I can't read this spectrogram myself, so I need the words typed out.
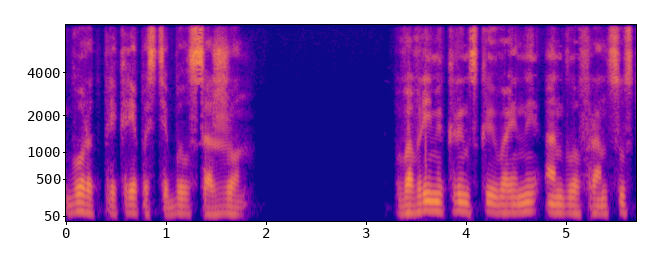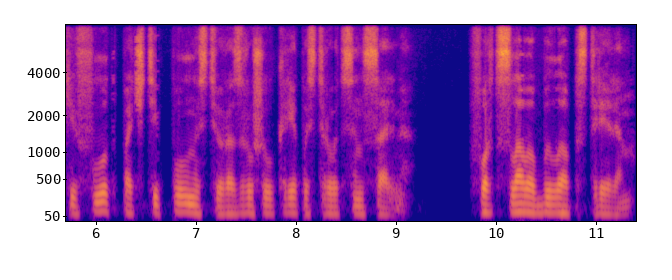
город при крепости был сожжен. Во время Крымской войны англо-французский флот почти полностью разрушил крепость Ротсенсальме. Форт Слава был обстрелян.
